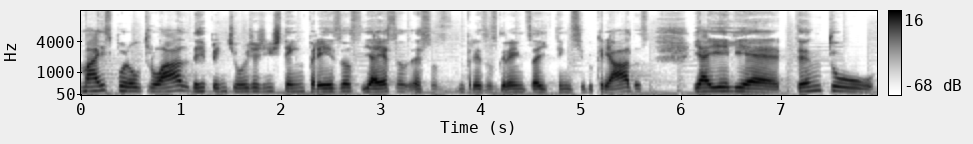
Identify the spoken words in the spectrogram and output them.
Mas, por outro lado, de repente, hoje a gente tem empresas, e aí essas, essas empresas grandes aí que têm sido criadas, e aí ele é tanto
